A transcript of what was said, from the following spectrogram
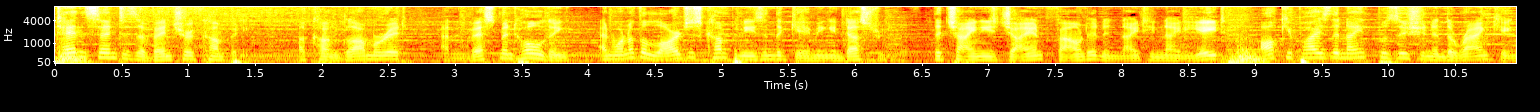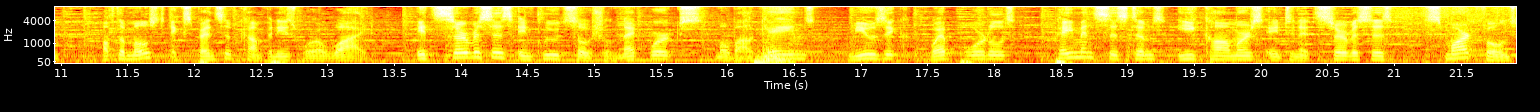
Tencent is a venture company, a conglomerate, an investment holding, and one of the largest companies in the gaming industry. The Chinese giant, founded in 1998, occupies the ninth position in the ranking of the most expensive companies worldwide. Its services include social networks, mobile games, music, web portals, payment systems, e-commerce, internet services, smartphones,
